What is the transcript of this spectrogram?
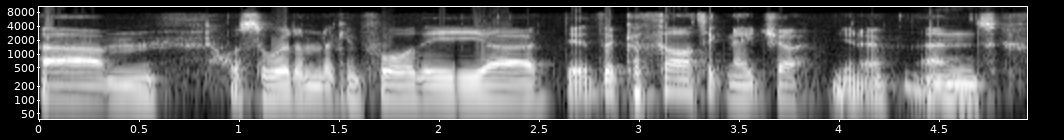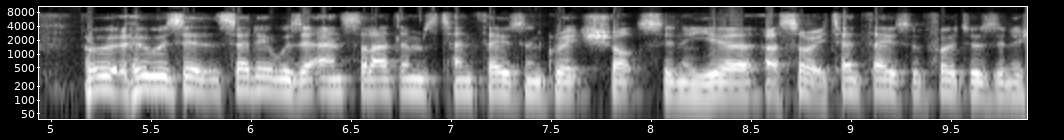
um, what's the word I'm looking for? The uh, the, the cathartic nature, you know. And who, who was it that said it? Was it Ansel Adams? Ten thousand great shots in a year. Uh, sorry, ten thousand photos in a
